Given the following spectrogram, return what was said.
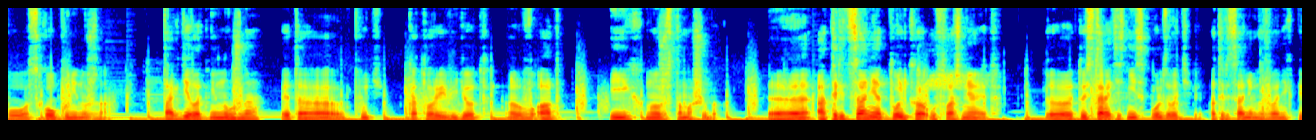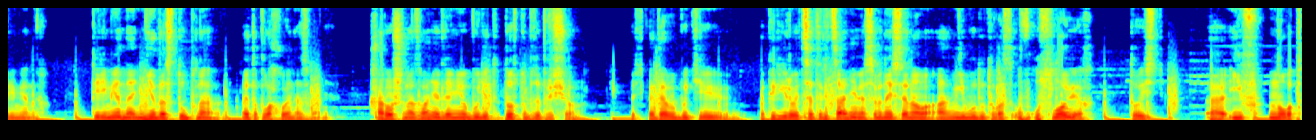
по скопу не нужна. Так делать не нужно. Это путь, который ведет в ад и их множеством ошибок. Э, отрицание только усложняет. Э, то есть старайтесь не использовать отрицание в названиях переменных. Перемена недоступна – это плохое название. Хорошее название для нее будет доступ запрещен. То есть, когда вы будете оперировать с отрицаниями, особенно если оно, они будут у вас в условиях, то есть э, if not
